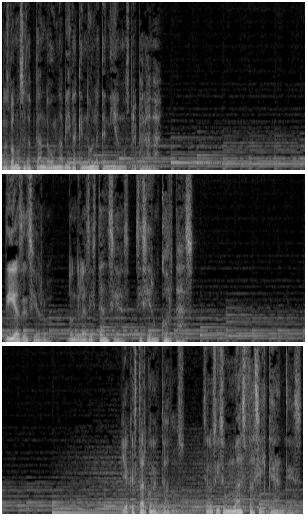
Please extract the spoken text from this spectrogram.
nos vamos adaptando a una vida que no la teníamos preparada. Días de encierro, donde las distancias se hicieron cortas. Y a que estar conectados se nos hizo más fácil que antes.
